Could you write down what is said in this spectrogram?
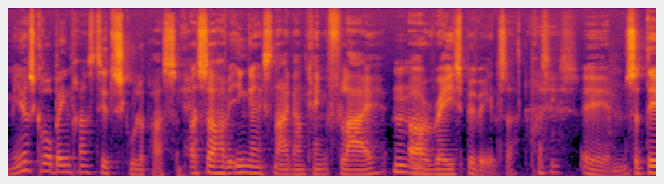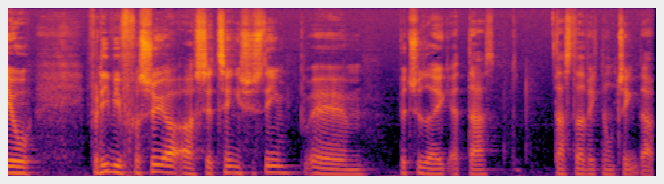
mere skrå bænkpres, til et skulderpres. Ja. Og så har vi ikke engang snakket omkring fly Mhm. og raise bevægelser. Præcis. Øhm, så det er jo, fordi vi forsøger at sætte ting i system, øhm, betyder ikke, at der, der er stadigvæk nogle ting, der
